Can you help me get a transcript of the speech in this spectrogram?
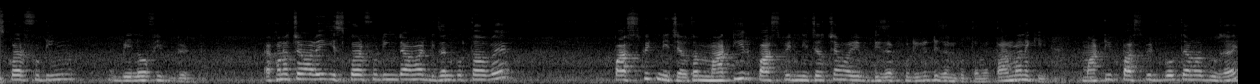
square footing below ফিফ গ্রেড এখন হচ্ছে আমার এই স্কোয়ার ফুটিংটা আমার ডিজাইন করতে হবে পাঁচ ফিট নিচে, অর্থাৎ মাটির পাঁচ ফিট নিচে হচ্ছে আমার এই ডিজাইন ফুটিংটা ডিজাইন করতে হবে। তার মানে কি? মাটির পাঁচ ফিট বলতে আমরা বোঝাই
